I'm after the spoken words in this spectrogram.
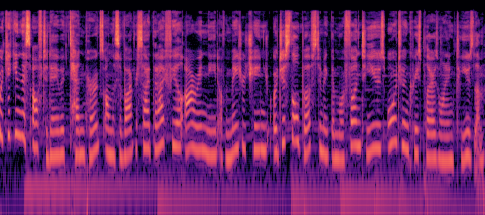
We're kicking this off today with 10 perks on the survivor side that I feel are in need of a major change or just little buffs to make them more fun to use or to increase players wanting to use them.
